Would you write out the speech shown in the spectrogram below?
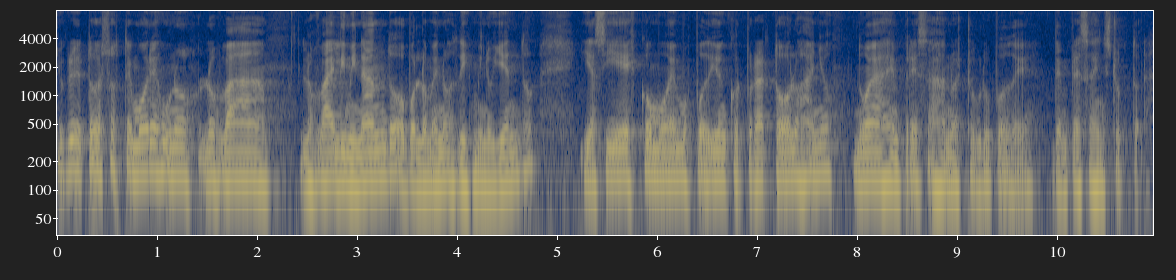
Yo creo que todos esos temores uno los va los va eliminando o por lo menos disminuyendo y así es como hemos podido incorporar todos los años nuevas empresas a nuestro grupo de, empresas instructoras.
